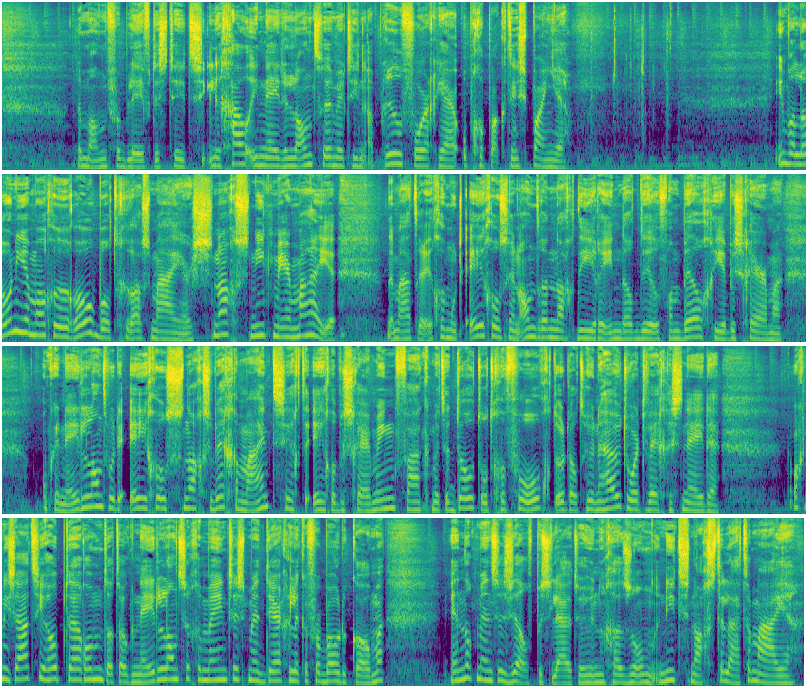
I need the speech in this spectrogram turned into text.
De man verbleef steeds illegaal in Nederland en werd in april vorig jaar opgepakt in Spanje. In Wallonië mogen robotgrasmaaiers s'nachts niet meer maaien. De maatregel moet egels en andere nachtdieren in dat deel van België beschermen. Ook in Nederland worden egels s'nachts weggemaaid, zegt de egelbescherming... vaak met de dood tot gevolg doordat hun huid wordt weggesneden. De organisatie hoopt daarom dat ook Nederlandse gemeentes met dergelijke verboden komen... en dat mensen zelf besluiten hun gazon niet s'nachts te laten maaien.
